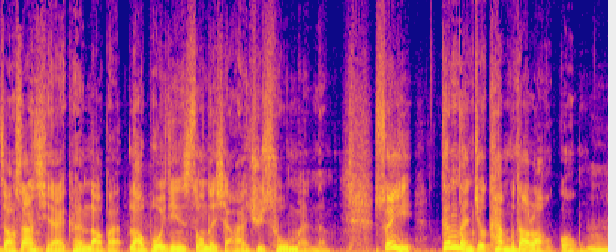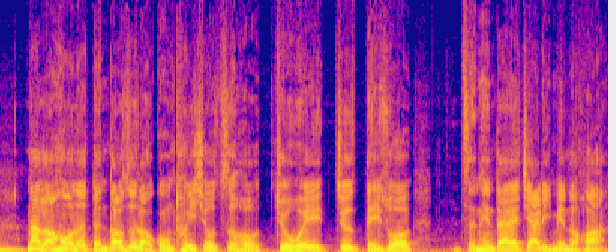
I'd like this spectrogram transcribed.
早上起来，可能老婆老婆已经送着小孩去出门了，所以根本就看不到老公。那然后呢，等到这老公退休之后，就会就等于说。整天待在家里面的话，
